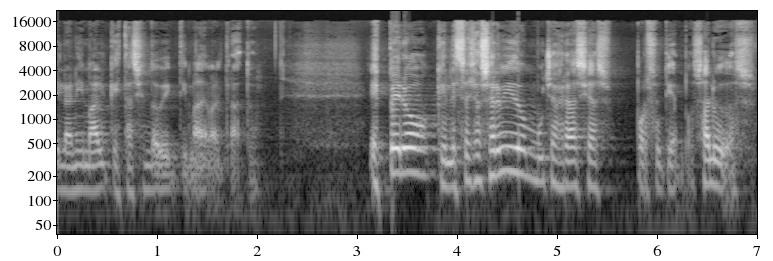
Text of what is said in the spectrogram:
el animal que está siendo víctima de maltrato. Espero que les haya servido. Muchas gracias por su tiempo. Saludos.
